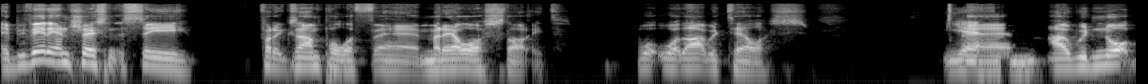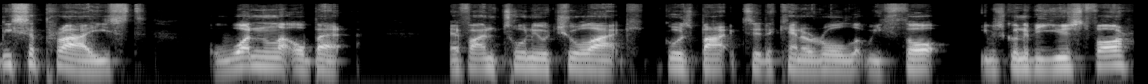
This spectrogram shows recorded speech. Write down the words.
it'd be very interesting to see for example, if uh, Morelos started, what, what that would tell us. Yeah. Um, I would not be surprised one little bit if Antonio Colak goes back to the kind of role that we thought he was going to be used for,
